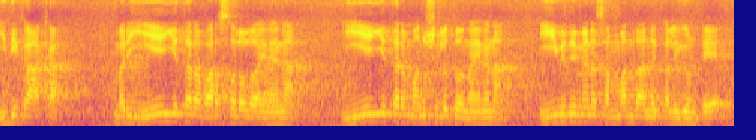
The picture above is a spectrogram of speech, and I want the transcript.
ఇది కాక మరి ఏ ఇతర వరసలలోనైనా ఏ ఇతర మనుషులతోనైనా ఈ విధమైన సంబంధాన్ని కలిగి ఉంటే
